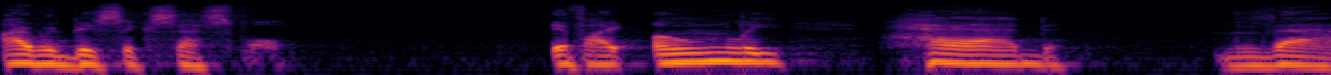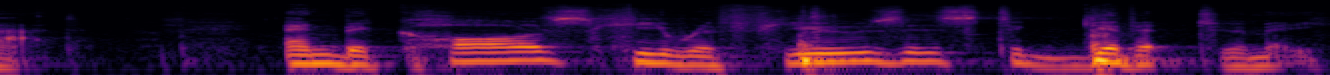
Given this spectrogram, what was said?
I would be successful. If I only had that. And because he refuses to give it to me,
